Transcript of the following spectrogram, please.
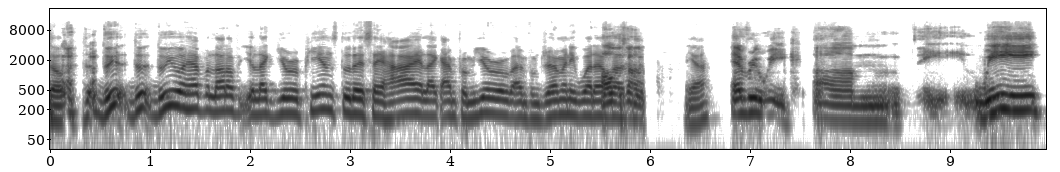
So do you do, do you have a lot of like Europeans? Do they say hi? Like I'm from Europe, I'm from Germany, whatever. All the time. Yeah. every week. Um, we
